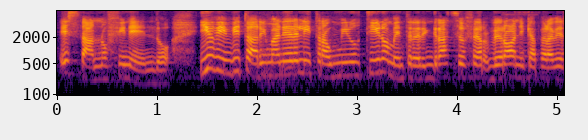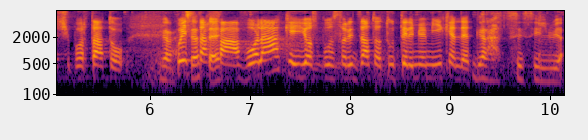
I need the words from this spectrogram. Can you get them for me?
e stanno finendo. Io vi invito a rimanere lì tra un minutino mentre ringrazio Fer- Veronica per averci portato Grazie questa favola che io ho sponsorizzato a tutte le mie amiche. detto, Grazie Silvia.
